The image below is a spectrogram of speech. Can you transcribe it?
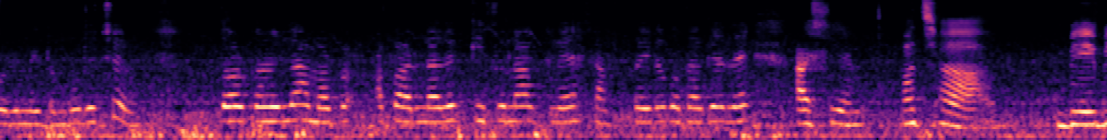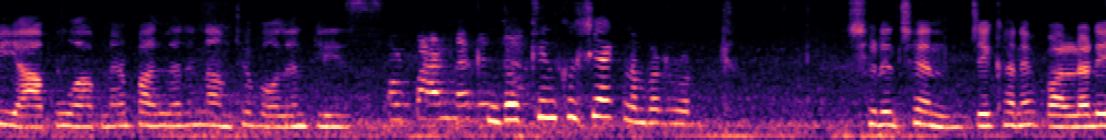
করে নিতাম বুঝেছেন? দরকার হলে আমার পার্লারে কিছু লাগলে সাপ্তাহিক কোথাও গেলে আসিয়েন। আচ্ছা বেবি আপু আপনার পার্লারের নামটা বলেন প্লিজ দক্ষিণ খুশি এক নম্বর রোড। ছেড়েছেন যেখানে পার্লারে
